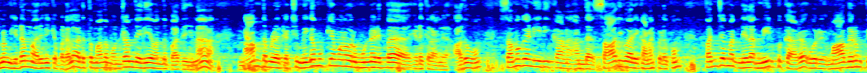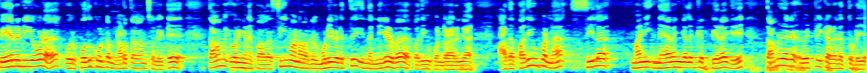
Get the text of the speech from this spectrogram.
இன்னும் இடம் அறிவிக்கப்படலை. அடுத்த மாதம் ஒன்றாம் தேதியே வந்து பார்த்திங்கன்னா நாம் தமிழர் கட்சி மிக முக்கியமான ஒரு முன்னெடுப்பை எடுக்கிறாங்க. அதுவும் சமூக நீதிக்கான அந்த சாதிவாரி கணக்கெடுக்கும் பஞ்சமர் நில மீட்புக்காக ஒரு மாபெரும் பேரணியோட ஒரு பொதுக்கூட்டம் நடத்தலாம்னு சொல்லிட்டு தலைமை ஒருங்கிணைப்பாளர் சீமான் அவர்கள் முடிவெடுத்து இந்த நிகழ்வை பதிவு பண்ணுறாருங்க அதை பதிவு பண்ண சில மணி நேரங்களுக்கு பிறகு தமிழக வெற்றி கழகத்துடைய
